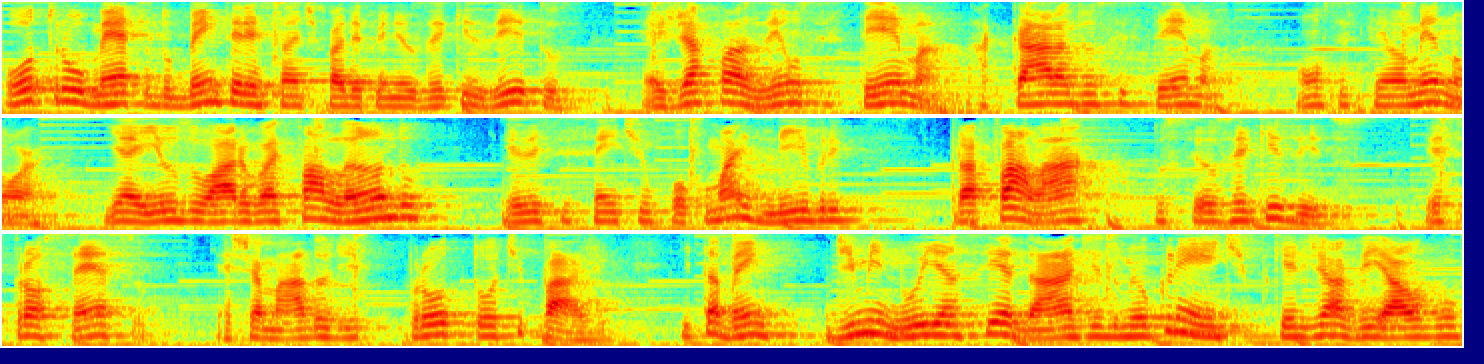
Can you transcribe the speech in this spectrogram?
Outro método bem interessante para definir os requisitos é já fazer um sistema, a cara de um sistema, ou um sistema menor. E aí o usuário vai falando, ele se sente um pouco mais livre para falar dos seus requisitos. Esse processo é chamado de prototipagem e também diminui a ansiedade do meu cliente, porque ele já vê algo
